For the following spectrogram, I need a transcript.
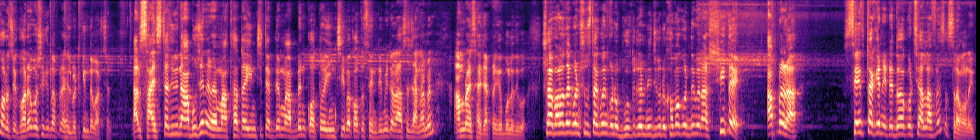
খরচে ঘরে বসে কিন্তু আপনারা হেলমেট কিনতে পারছেন। আর সাইজটা যদি না বুঝেন মাথাটা ইঞ্চি টাইপ দিয়ে মাপবেন, কত ইঞ্চি বা কত সেন্টিমিটার আছে জানাবেন, আমরাই সাইজ আপনাকে বলে দিব। সবাই ভালো থাকবেন, সুস্থ থাকবেন, কোনো ভুল ত্রুটি নিজগুলো ক্ষমা করে দেবেন। আর শীতে আপনারা সেফ থাকেন এটা দোয়া করছি। আল্লাহ হাফেজ, আসসালামু আলাইকুম।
